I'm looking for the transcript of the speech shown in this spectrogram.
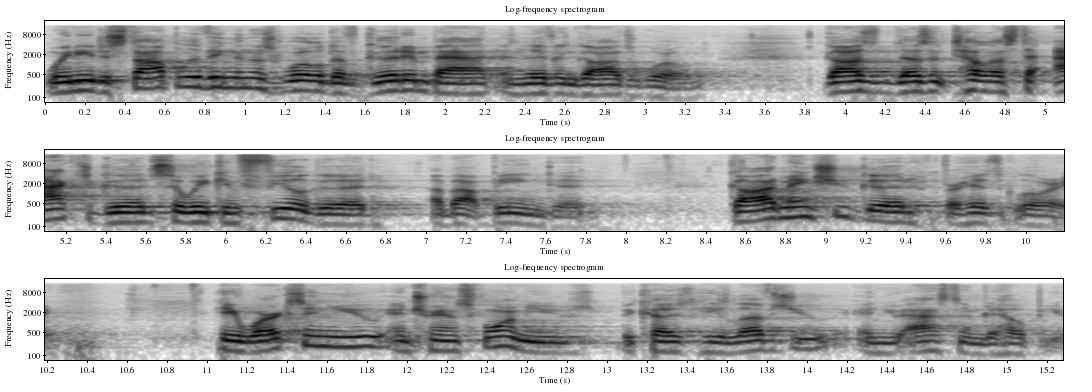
We need to stop living in this world of good and bad and live in God's world. God doesn't tell us to act good so we can feel good about being good. God makes you good for his glory. He works in you and transforms you because he loves you and you ask him to help you.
